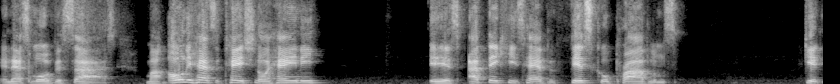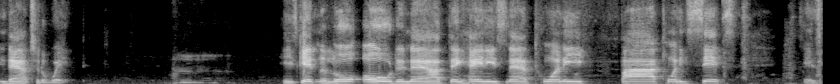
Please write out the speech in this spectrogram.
and that's more of his size. My only hesitation on Haney is I think he's having physical problems getting down to the weight. Mm. He's getting a little older now. I think Haney's now 25, 26. Is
